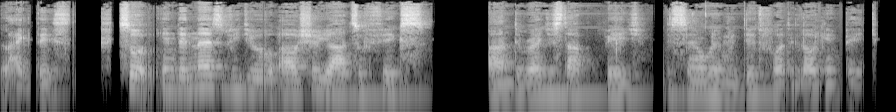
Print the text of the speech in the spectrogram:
like this. So in the next video I'll show you how to fix uh, the register page the same way we did for the login page.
